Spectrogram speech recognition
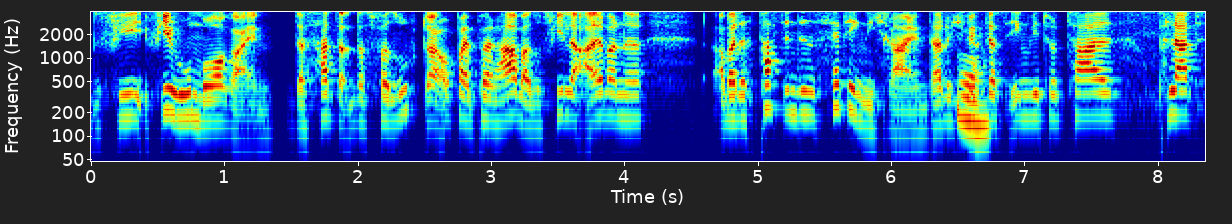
viel, viel Humor rein. Das hat, das versucht er auch bei Pearl Harbor, so viele alberne, aber das passt in dieses Setting nicht rein. Dadurch wirkt das irgendwie total platt,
